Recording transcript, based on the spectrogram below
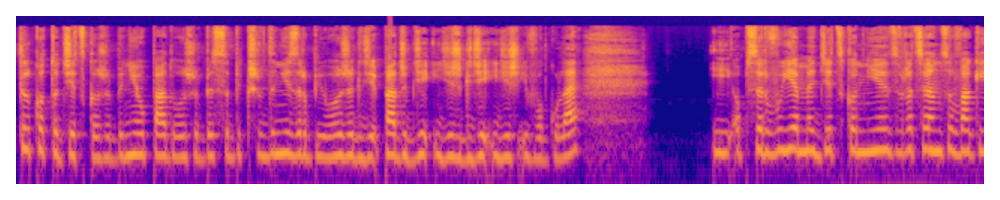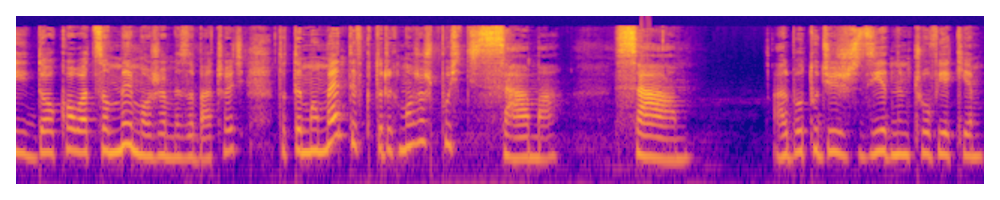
tylko to dziecko, żeby nie upadło, żeby sobie krzywdy nie zrobiło, że gdzie, patrz gdzie idziesz, gdzie idziesz i w ogóle. I obserwujemy dziecko, nie zwracając uwagi dookoła, co my możemy zobaczyć, to te momenty, w których możesz pójść sama, sam, albo tudzież z jednym człowiekiem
